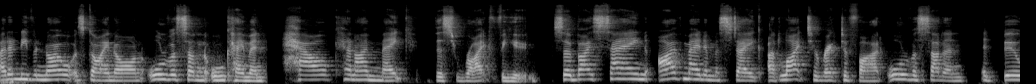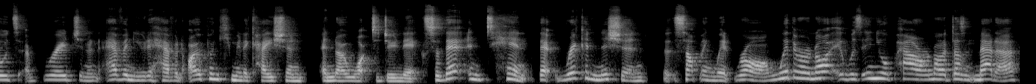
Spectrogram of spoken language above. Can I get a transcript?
I didn't even know what was going on. All of a sudden, all came in. How can I make this right for you? So, by saying, I've made a mistake, I'd like to rectify it, all of a sudden, it builds a bridge and an avenue to have an open communication and know what to do next. So, that intent, that recognition that something went wrong, whether or not it was in your power or not, it doesn't matter.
